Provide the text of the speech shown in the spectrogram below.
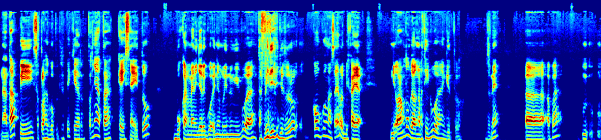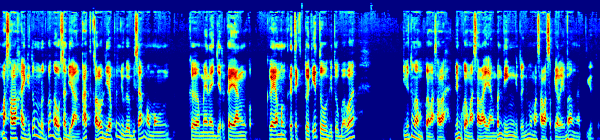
Nah tapi setelah gue pikir-pikir ternyata case-nya itu bukan manajer gue ini melindungi gue tapi dia justru kok gue nggak saya lebih kayak ini orang tuh nggak ngerti gue gitu. Maksudnya uh, apa masalah kayak gitu menurut gue nggak usah diangkat kalau dia pun juga bisa ngomong ke manajer ke yang ke yang mengkritik tweet itu gitu bahwa ini tuh nggak bukan masalah ini bukan masalah yang penting gitu ini mau masalah sepele banget gitu.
